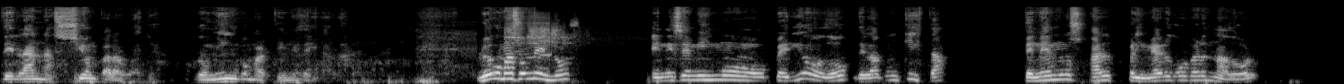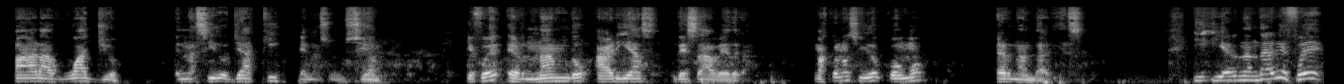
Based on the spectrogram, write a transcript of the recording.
de la nación paraguaya, Domingo Martínez de Irala. Luego, más o menos, en ese mismo periodo de la conquista, tenemos al primer gobernador paraguayo, nacido ya aquí en Asunción, que fue Hernando Arias de Saavedra, más conocido como Hernandarias. Y, y Hernandarias fue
